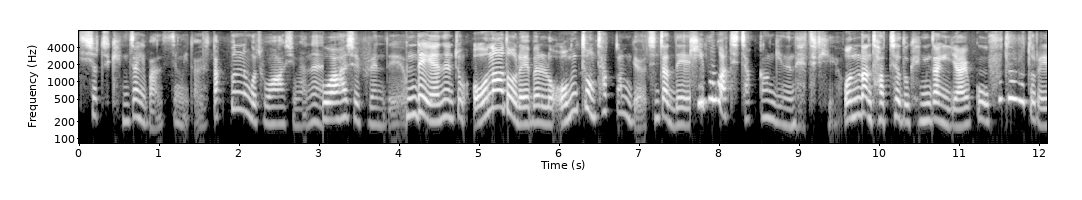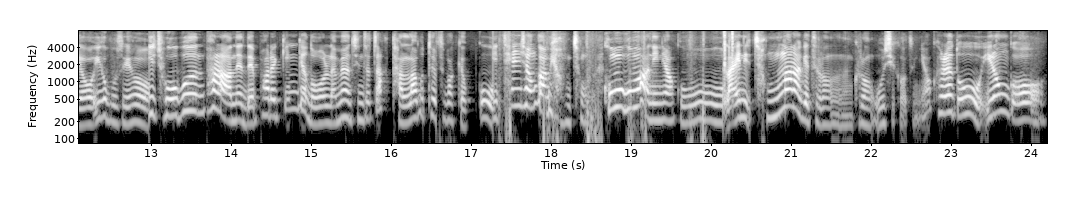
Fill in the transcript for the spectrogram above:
티셔츠 굉장히 많습니다. 그래서 딱 붙는 거 좋아하시면 좋아하실 브랜드예요. 근데 얘는 좀 어나더 레벨로 엄청 착 감겨요. 진짜 내 피부같이 착 감기는 애들이에요. 원단 자체도 굉장히 얇고 후들후들해요. 이거 보세요. 이 좁은 팔 안에 내 팔을 낑겨 넣으려면 진짜 쫙 달라붙을 수밖에 없고 이 텐션감이 엄청나요. 고무고무 아니냐고. 라인이 적나라하게 드러나는 그런 옷이거든요. 그래도 이런 거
